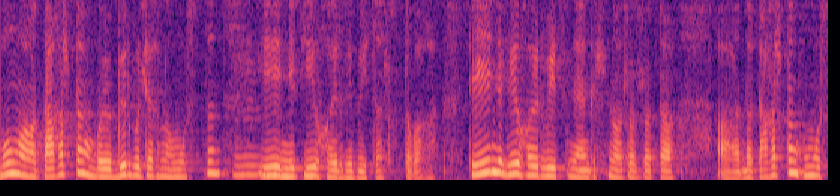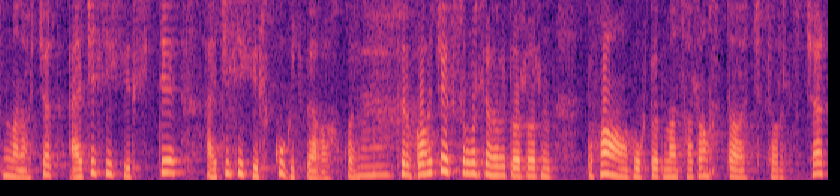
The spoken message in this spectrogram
Мөн дагалдан буюу гэр бүлийнх нь хүмүүст нь И1, И2 гэж виз олгодог байгаа. Тэгээ И1, И2 визний англи нь бол одоо дагалдан хүмүүс нь маань очиод ажил хийх эрхтэй, ажил хийх эрхгүй гэж байгаа байхгүй. Тэгэхээр Гожек сургуулийн хувьд бол тухайн хүүхдүүд маань солонгостой очиж суралцчаад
